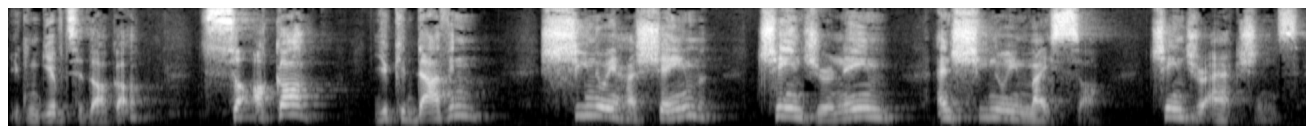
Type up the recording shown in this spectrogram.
you can give tzedakah, tza'akah, you can daven, shinui Hashem, change your name, and shinui maisa, change your actions.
